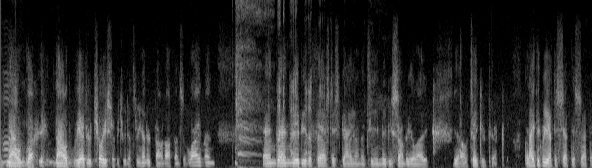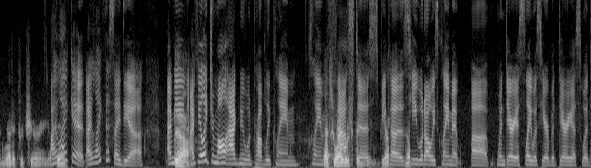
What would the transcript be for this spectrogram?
Huh. Now, look, now we have your choice here between a 300 pound offensive lineman and then maybe the fastest guy on the team, maybe somebody like, you know, take your pick. But I think we have to set this up and run it for Cherry. Okay? I like it. I like this idea. I mean, Yeah. I feel like Jamal Agnew would probably claim claim That's who I was fastest thinking. Yep, because yep. he would always claim it uh, when Darius Slay was here, but Darius would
